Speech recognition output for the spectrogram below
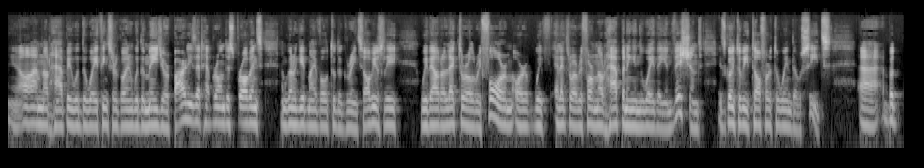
You know, oh, I'm not happy with the way things are going with the major parties that have run this province. I'm going to give my vote to the Greens. Obviously, without electoral reform or with electoral reform not happening in the way they envisioned, it's going to be tougher to win those seats. Uh, but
